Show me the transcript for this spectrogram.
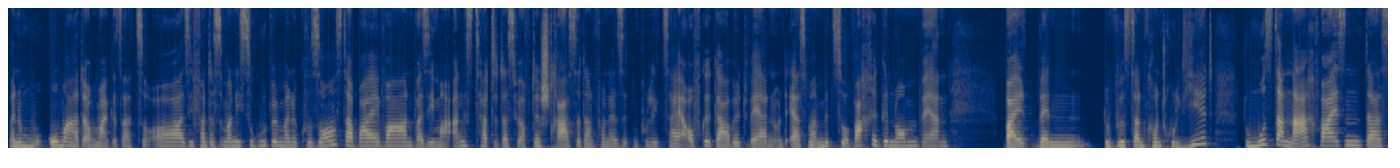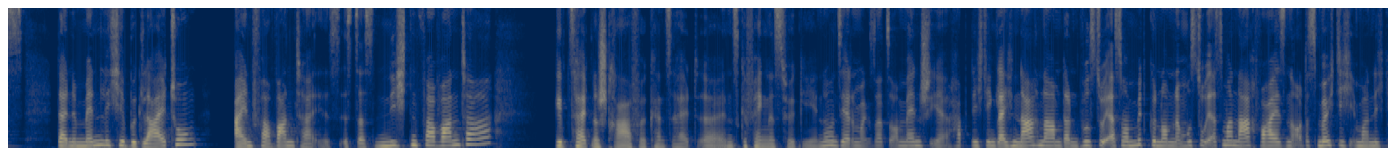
Meine Oma hat auch mal gesagt, so, oh, sie fand das immer nicht so gut, wenn meine Cousins dabei waren, weil sie immer Angst hatte, dass wir auf der Straße dann von der Sittenpolizei aufgegabelt werden und erstmal mit zur Wache genommen werden. Weil wenn du wirst dann kontrolliert, du musst dann nachweisen, dass deine männliche Begleitung ein Verwandter ist. Ist das nicht ein Verwandter, gibt es halt eine Strafe, kannst du halt äh, ins Gefängnis für gehen. Ne? Und sie hat immer gesagt, oh Mensch, ihr habt nicht den gleichen Nachnamen, dann wirst du erstmal mitgenommen, dann musst du erstmal nachweisen, oh, das möchte ich immer nicht.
